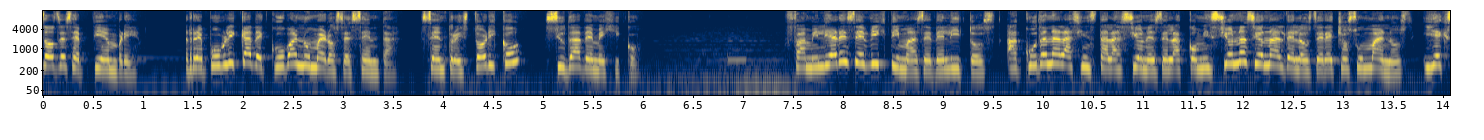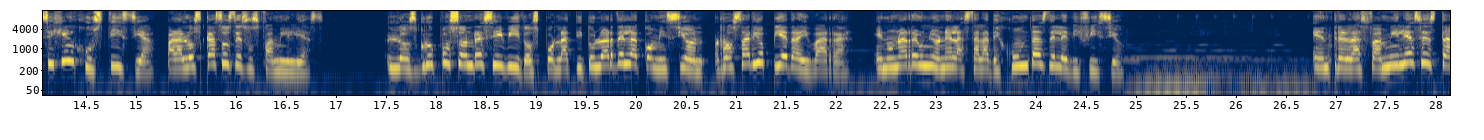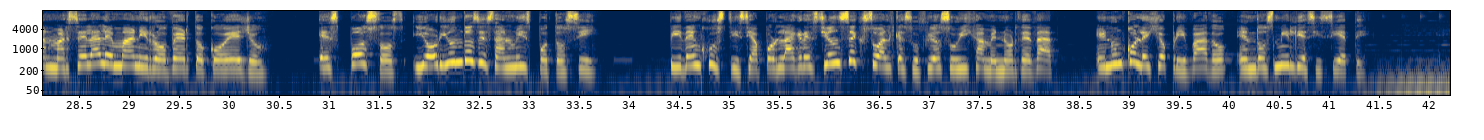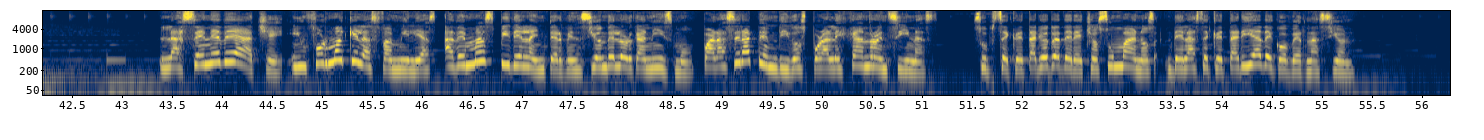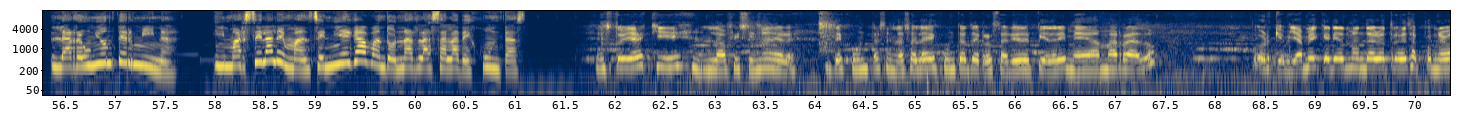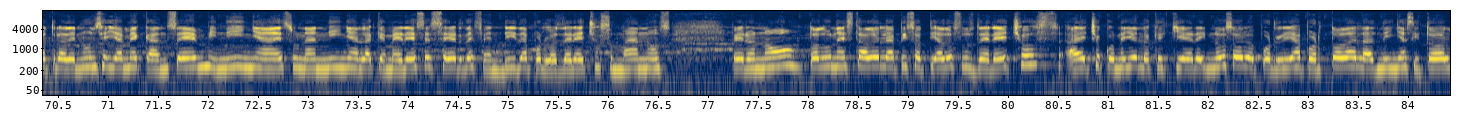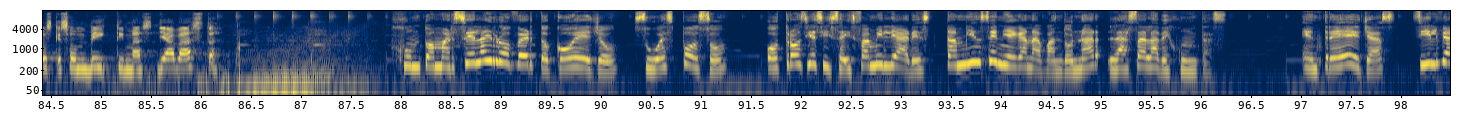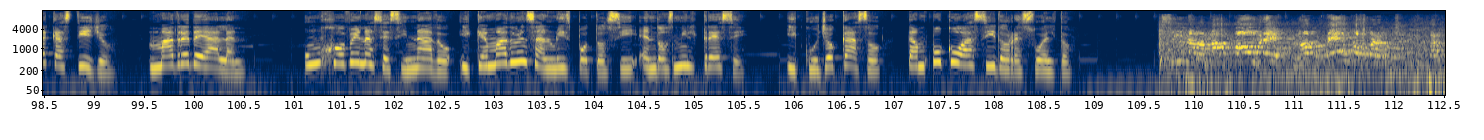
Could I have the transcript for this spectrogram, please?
Miércoles 2 de septiembre. República de Cuba número 60. Centro Histórico, Ciudad de México. Familiares de víctimas de delitos acuden a las instalaciones de la Comisión Nacional de los Derechos Humanos y exigen justicia para los casos de sus familias. Los grupos son recibidos por la titular de la comisión, Rosario Piedra Ibarra, en una reunión en la sala de juntas del edificio. Entre las familias están Marcela Alemán y Roberto Coello, esposos y oriundos de San Luis Potosí. Piden justicia por la agresión sexual que sufrió su hija menor de edad en un colegio privado en 2017. La CNDH informa que las familias además piden la intervención del organismo para ser atendidos por Alejandro Encinas, subsecretario de Derechos Humanos de la Secretaría de Gobernación. La reunión termina y Marcela Alemán se niega a abandonar la sala de juntas. Estoy aquí en la oficina de, juntas, en la sala de juntas de Rosario de Piedra y me he amarrado porque ya me querían mandar otra vez a poner otra denuncia, ya me cansé, mi niña es una niña la que merece ser defendida por los derechos humanos pero no, todo un Estado le ha pisoteado sus derechos, ha hecho con ella lo que quiere y no solo por ella, por todas las niñas y todos los que son víctimas, ya basta. Junto a Marcela y Roberto Coello, su esposo, otros 16 familiares también se niegan a abandonar la sala de juntas. Entre ellas, Silvia Castillo, madre de Alan, un joven asesinado y quemado en San Luis Potosí en 2013, y cuyo caso tampoco ha sido resuelto. Soy una mamá pobre, no tengo para,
